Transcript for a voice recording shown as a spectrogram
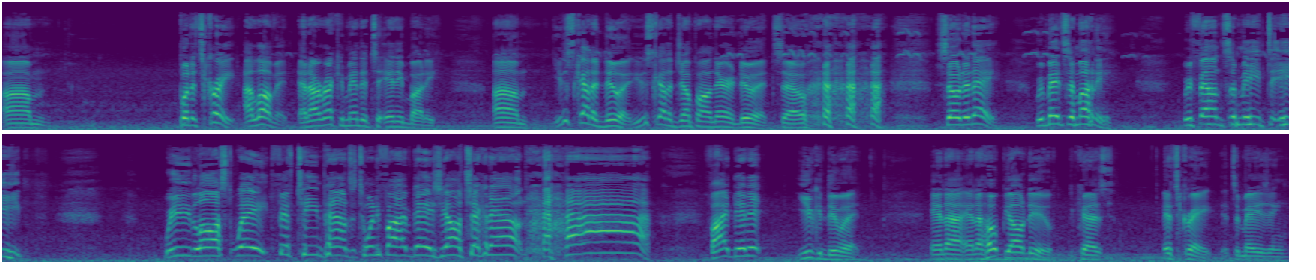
Um, but it's great. I love it. And I recommend it to anybody. Um, you just got to do it. You just got to jump on there and do it. So, so today we made some money. We found some meat to eat. We lost weight, 15 pounds in 25 days. Y'all check it out. if I did it, you can do it. And, uh, and I hope y'all do because it's great. It's amazing.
